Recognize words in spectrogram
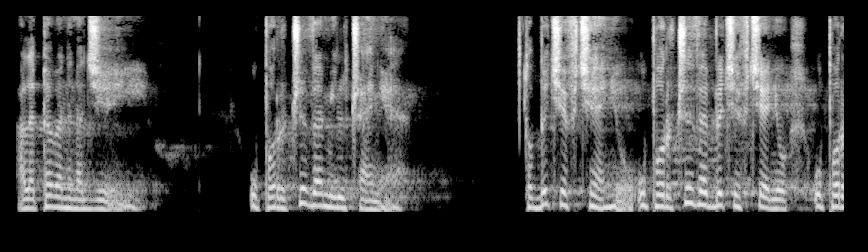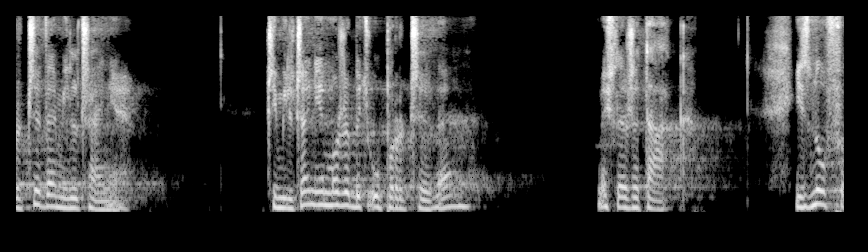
ale pełen nadziei. Uporczywe milczenie to bycie w cieniu, uporczywe bycie w cieniu, uporczywe milczenie. Czy milczenie może być uporczywe? Myślę, że tak. I znów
